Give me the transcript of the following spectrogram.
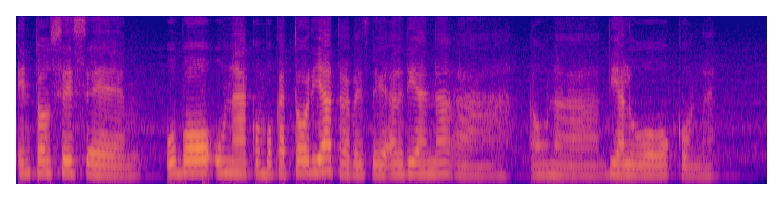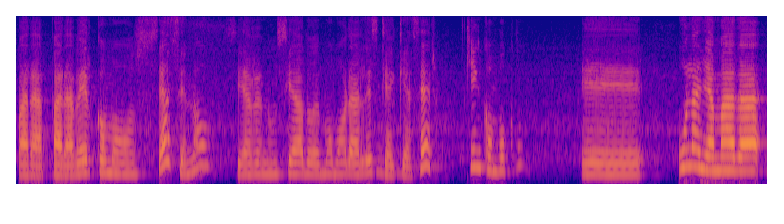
Entonces eh, hubo una convocatoria a través de Adriana a, un diálogo con, para, para, ver cómo se hace, ¿no? Si ha renunciado Evo Morales, ¿qué hay que hacer? ¿Quién convocó? Eh, una llamada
